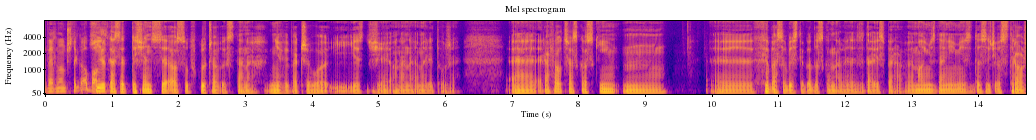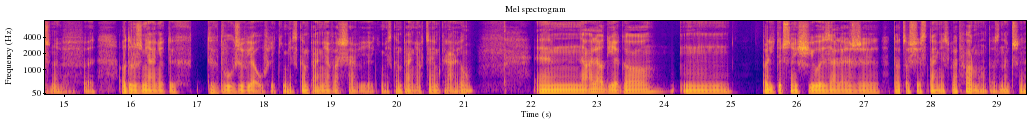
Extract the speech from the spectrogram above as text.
wewnątrz tego obozu. Kilkaset tysięcy osób w kluczowych stanach nie wybaczyło i jest dzisiaj ona na emeryturze. E, Rafał Trzaskowski mm, e, chyba sobie z tego doskonale zdaje sprawę. Moim zdaniem jest dosyć ostrożny w odróżnianiu tych, tych dwóch żywiołów, jakim jest kampania w Warszawie, jakim jest kampania w całym kraju. No ale od jego mm, politycznej siły zależy to, co się stanie z Platformą. To znaczy,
